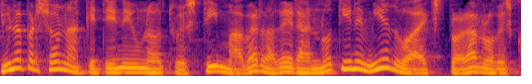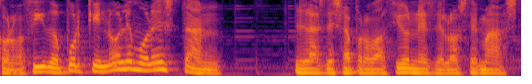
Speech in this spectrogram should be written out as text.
Y una persona que tiene una autoestima verdadera no tiene miedo a explorar lo desconocido porque no le molestan las desaprobaciones de los demás.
